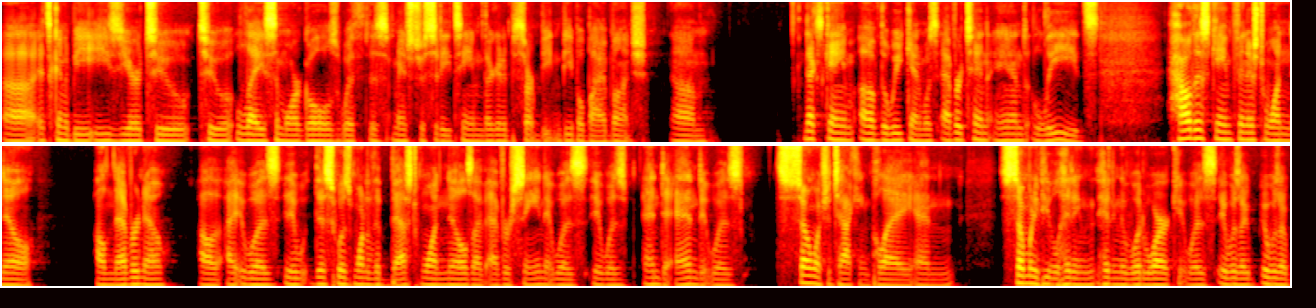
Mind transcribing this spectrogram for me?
uh, it's going to be easier to to lay some more goals with this Manchester City team. They're going to start beating people by a bunch. Um, next game of the weekend was Everton and Leeds. How this game finished one 0 I'll never know. I'll, I, it was it, this was one of the best one nils I've ever seen. It was it was end to end. It was so much attacking play and so many people hitting hitting the woodwork. It was it was a it was a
